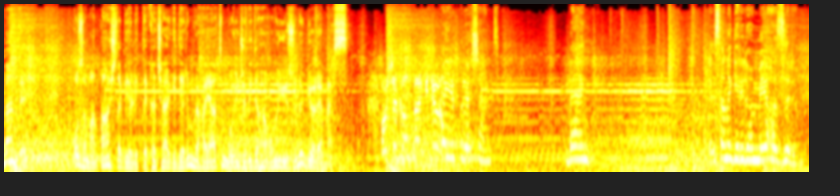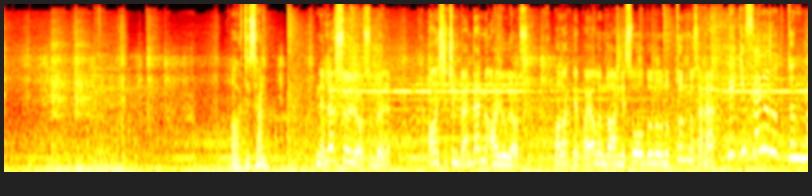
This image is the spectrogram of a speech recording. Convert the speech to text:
Ben de o zaman Anş'la birlikte kaçar giderim ve hayatım boyunca bir daha onun yüzünü göremezsin. Hoşça kal ben gidiyorum. Hayır Praşant. Ben sana geri dönmeye hazırım. Arti sen neler söylüyorsun böyle? Anş için benden mi ayrılıyorsun? Palak ve Payal'ın da annesi olduğunu unuttun mu sen ha? Peki sen unuttun mu?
